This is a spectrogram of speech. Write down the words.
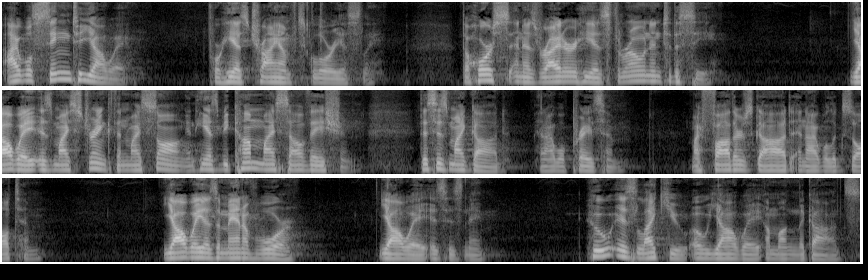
I will sing to Yahweh, for he has triumphed gloriously. The horse and his rider he has thrown into the sea. Yahweh is my strength and my song, and he has become my salvation. This is my God, and I will praise him. My Father's God, and I will exalt him. Yahweh is a man of war. Yahweh is his name. Who is like you, O Yahweh, among the gods?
